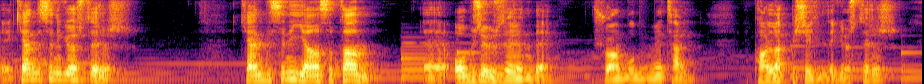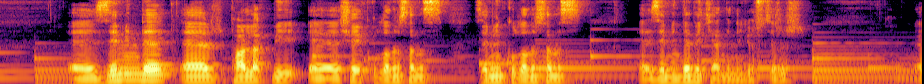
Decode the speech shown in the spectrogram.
E, kendisini gösterir. Kendisini yansıtan e, obje üzerinde şu an bu bir metal parlak bir şekilde gösterir. E, zeminde eğer parlak bir e, şey kullanırsanız, zemin kullanırsanız e, zeminde de kendini gösterir. E,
